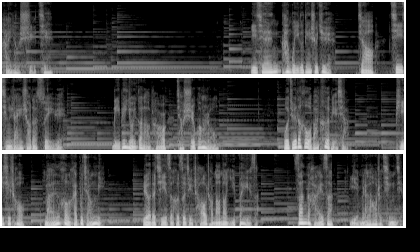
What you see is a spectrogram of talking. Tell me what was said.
还有时间。以前看过一个电视剧，叫《激情燃烧的岁月》，里边有一个老头叫时光荣，我觉得和我爸特别像。脾气臭，蛮横还不讲理，惹得妻子和自己吵吵闹闹一辈子，三个孩子也没捞着清净。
